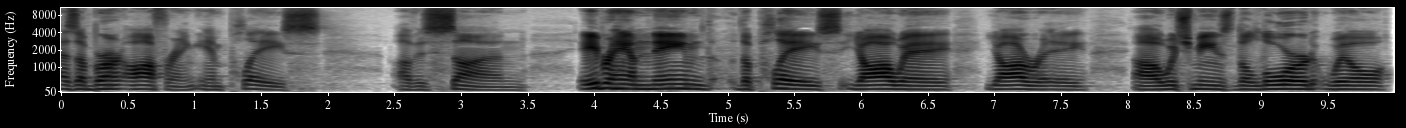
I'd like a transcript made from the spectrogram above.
as a burnt offering in place of his son. Abraham named the place Yahweh, Yahweh, uh, which means the Lord will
